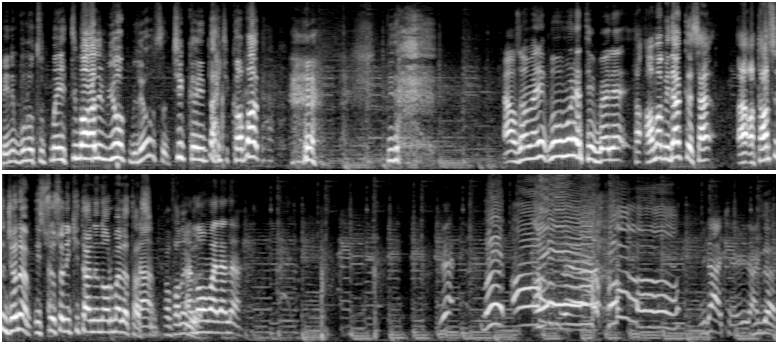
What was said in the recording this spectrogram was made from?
Benim bunu tutma ihtimalim yok biliyor musun? Çık kayıttan çık, kapat. bir de, Ha, o zaman ben ilk normal atayım böyle. Ta- ama bir dakika sen Ha, atarsın canım. İstiyorsan iki tane normal atarsın Tamam. kafana Ha, göre. Normal ne? Ve Lan! Aa! Aa! bir dahakine bir dahakine. Güzel.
